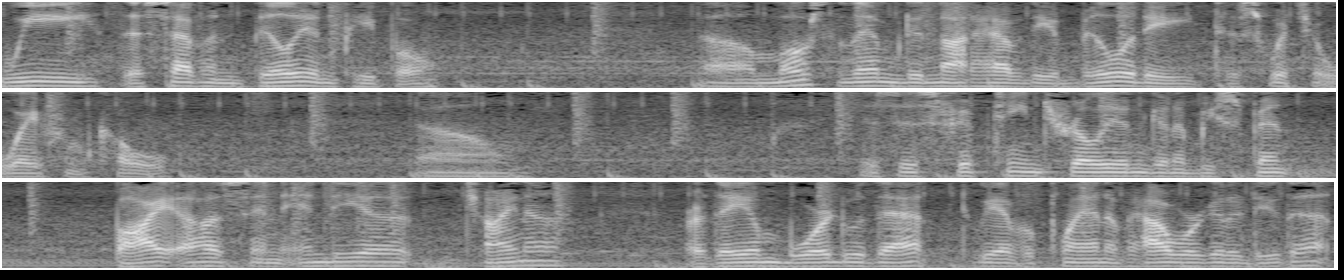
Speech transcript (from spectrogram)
we, the 7 billion people, uh, most of them do not have the ability to switch away from coal. Um, is this 15 trillion going to be spent by us in India, China? Are they on board with that? Do we have a plan of how we're going to do that?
